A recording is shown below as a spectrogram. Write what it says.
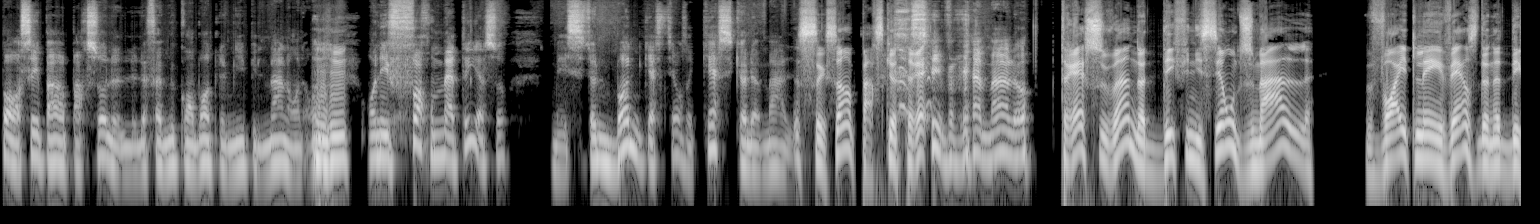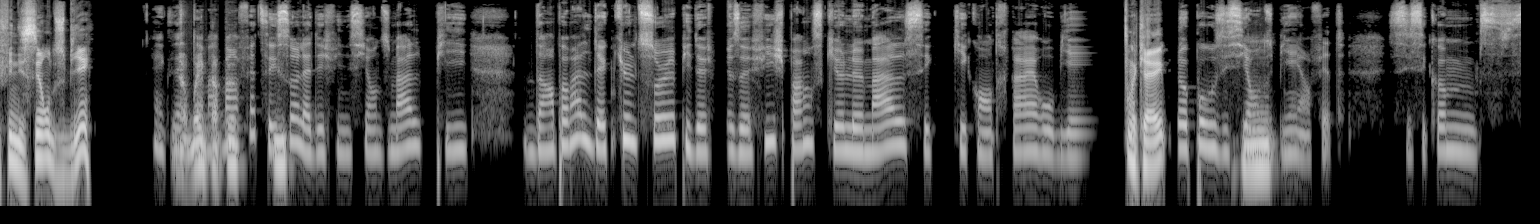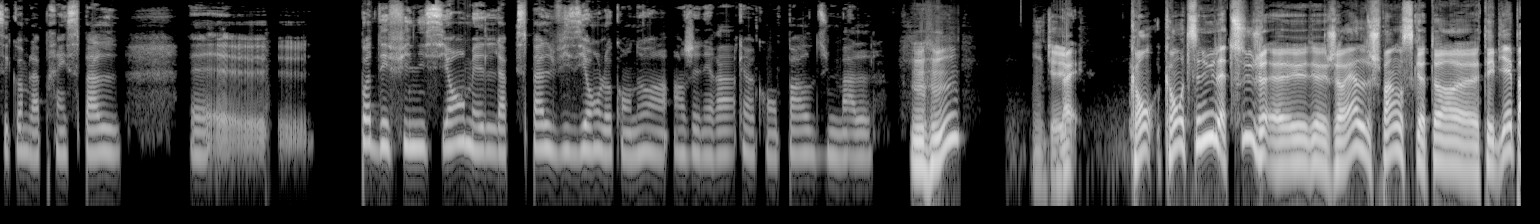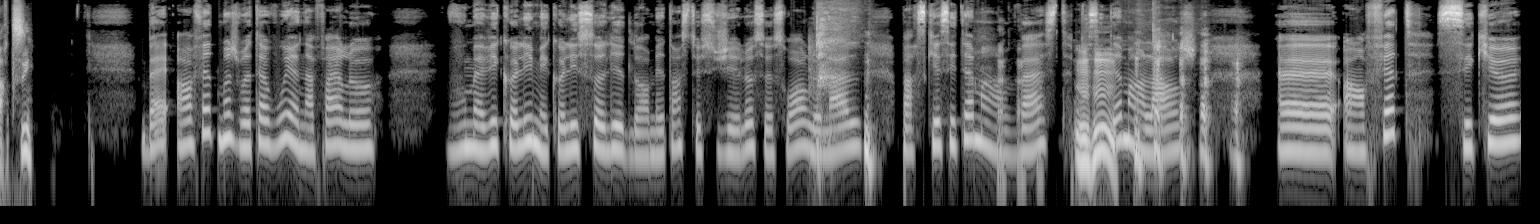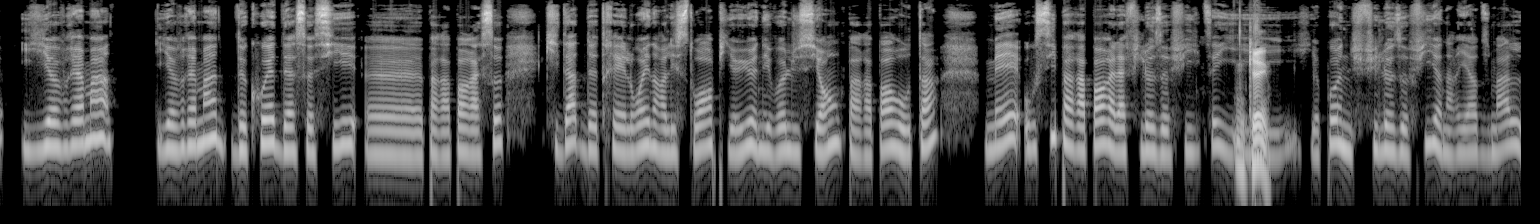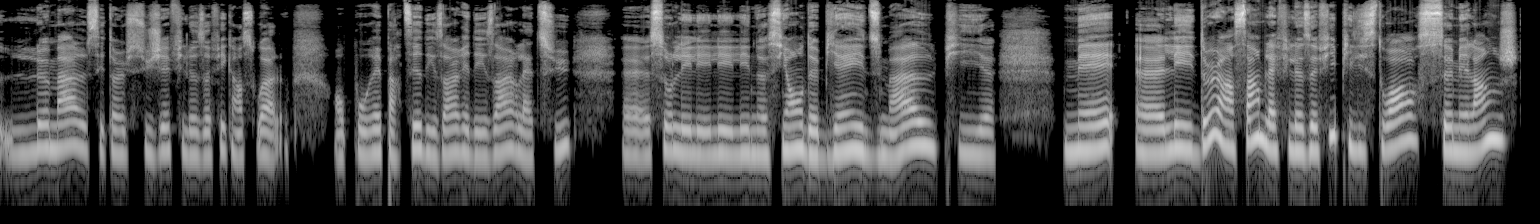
passés par, par ça, le, le fameux combat entre le bien et le mal. On, on, on est formaté à ça. Mais c'est une bonne question. c'est Qu'est-ce que le mal? C'est ça, parce que très, C'est vraiment là. très souvent, notre définition du mal va être l'inverse de notre définition du bien. Exactement. oui, Ben, papa. en fait, c'est Mm. ça la définition du mal. Puis, dans pas mal de cultures puis de philosophie, je pense que le mal, c'est qui est contraire au bien. OK? L'opposition Mm. du bien, en fait. C'est c'est comme, c'est comme la principale, euh, euh, pas définition, mais la principale vision là, qu'on a en, en général quand on parle du mal. Mhm. OK. Ben, Con- continue là-dessus, Jo- euh, Joël. Je pense que t'as, euh, t'es bien parti. Ben, en fait, moi, je vais t'avouer une affaire, là. Vous m'avez collé, mais collé solide, là, en mettant ce sujet-là ce soir, le mal, parce que c'est tellement vaste, puis c'est tellement large. Euh, en fait, c'est que il y a vraiment, il y a vraiment de quoi d'associer euh, par rapport à ça, qui date de très loin dans l'histoire, puis il y a eu une évolution par rapport au temps, mais aussi par rapport à la philosophie. Tu sais, il n'y a pas une philosophie en arrière du mal. Le mal, c'est un sujet philosophique en soi. là. On pourrait partir des heures et des heures là-dessus, euh, sur les, les, les, les notions de bien et du mal, puis... euh, mais euh, les deux ensemble, la philosophie puis l'histoire, se mélangent,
